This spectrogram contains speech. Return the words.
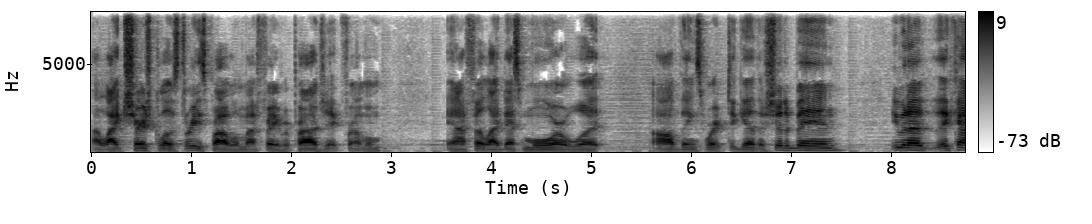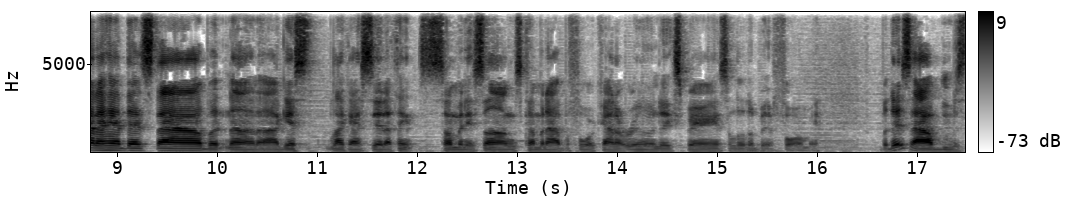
I like Church Clothes 3 is probably my favorite project from them. And I felt like that's more what All Things Work Together should have been. Even though they kind of had that style, but no, no. I guess, like I said, I think so many songs coming out before kind of ruined the experience a little bit for me. But this album is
